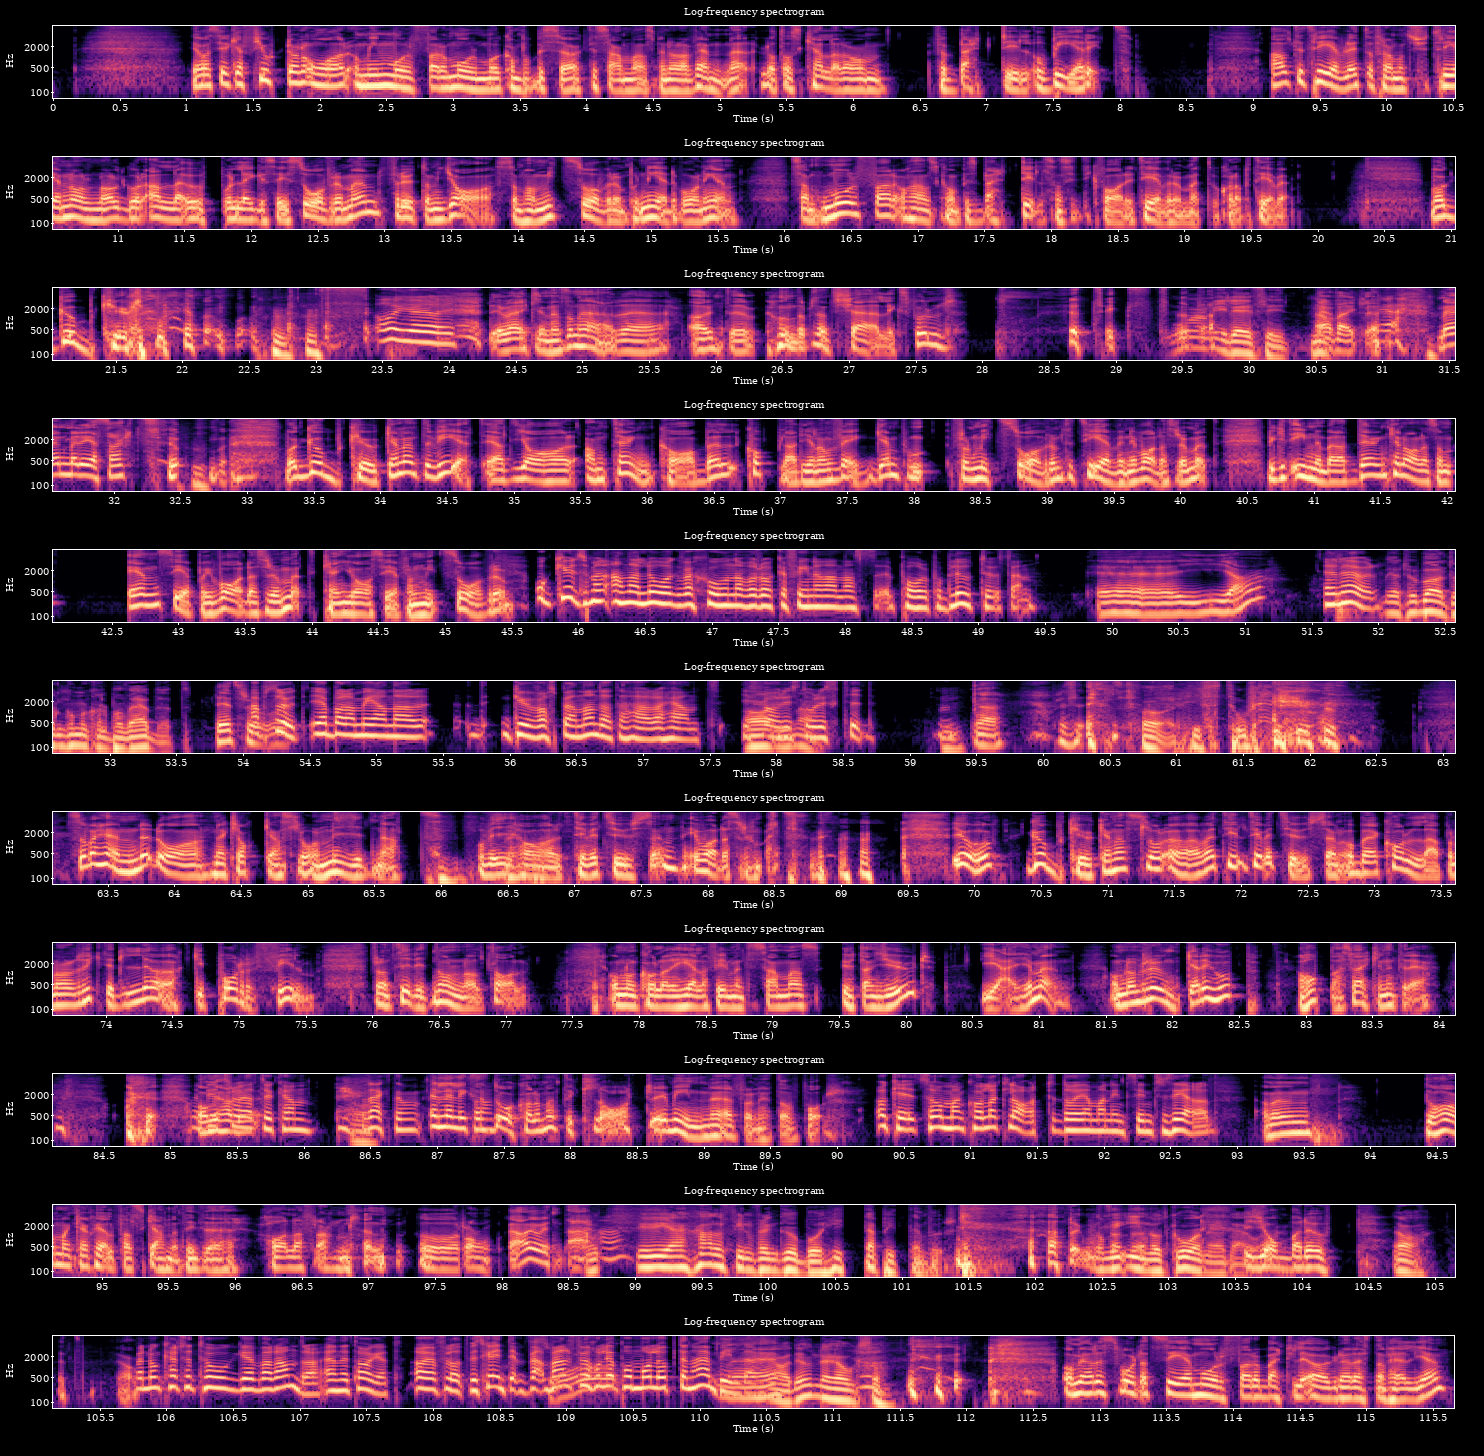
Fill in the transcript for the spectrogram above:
Jag var cirka 14 år och min morfar och mormor kom på besök tillsammans med några vänner. Låt oss kalla dem för Bertil och Berit. Allt är trevligt och framåt 23.00 går alla upp och lägger sig i sovrummen förutom jag som har mitt sovrum på nedervåningen samt morfar och hans kompis Bertil som sitter kvar i tv-rummet och kollar på tv. Vad gubbkukarna Oj, oj, oj. Det är verkligen en sån här, eh, ja, inte 100% kärleksfull text. Må han vila i frid. Ja, Men, verkligen. Men med det sagt, vad gubbkukarna inte vet är att jag har antennkabel kopplad genom väggen på, från mitt sovrum till tvn i vardagsrummet. Vilket innebär att den kanalen som en ser på i vardagsrummet kan jag se från mitt sovrum. Och gud, som en analog version av att råka få in en annans porr på bluetoothen. Eh, ja, Eller hur? jag tror bara att de kommer kolla på vädret. det tror Absolut. Jag bara menar, gud vad spännande att det här har hänt i Ja, förhistorisk tid. Ja, precis. För historia. Så vad händer då när klockan slår midnatt och vi har TV1000 i vardagsrummet? jo, gubbkukarna slår över till TV1000 och börjar kolla på någon riktigt lökig porrfilm från tidigt 00-tal. Om de kollade hela filmen tillsammans utan ljud? Jajamän. Om de runkade ihop? Jag hoppas verkligen inte det. Men det tror jag att du kan räkna med. Eller liksom. Fast då kollar man inte klart, det är min erfarenhet av porr. Okej, så om man kollar klart, då är man inte så intresserad? Ja, men, Då har man kanske i alla fall skam att inte hala fram den och rång. Ja, jag vet inte. Det är en halv film för en gubbe att hitta pitten först. De är inåtgående där. Vi jobbade upp. Ja. Ett, ja. Men de kanske tog varandra, en i taget. Oh, ja, förlåt, vi ska inte, va- varför håller jag på att måla upp den här bilden? Nej. ja, det undrar jag också. Om jag hade svårt att se morfar och Bertil i ögonen resten av helgen?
